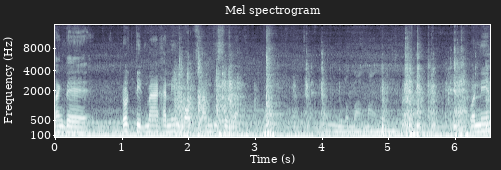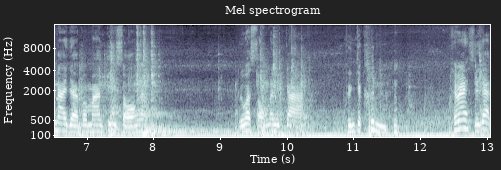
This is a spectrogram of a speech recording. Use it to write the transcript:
ตั้งแต่รถติดมาคันนี้บอบช้ำที่สุดแล้วอู้ลำบากมากเลยวันนี้น่าจะประมาณตีสองครับหรือว่าสองนาฬิกาถึงจะขึ้น ใช่ไหมเสียจัด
